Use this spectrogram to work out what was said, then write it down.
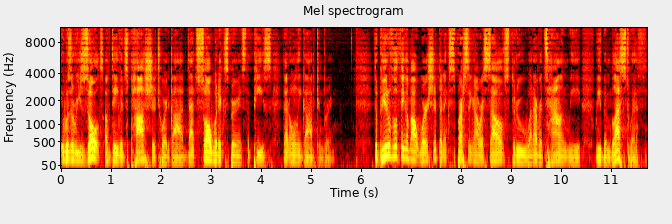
it was a result of David's posture toward God that Saul would experience the peace that only God can bring. The beautiful thing about worship and expressing ourselves through whatever talent we, we've been blessed with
